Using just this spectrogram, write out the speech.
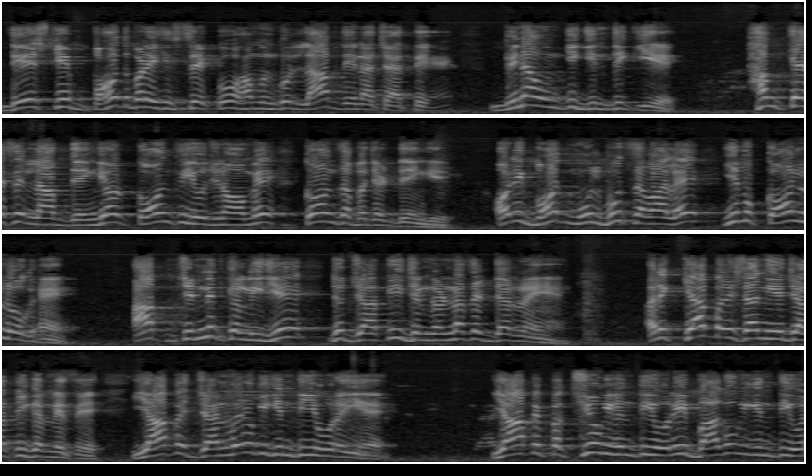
देश के बहुत बड़े हिस्से को हम उनको लाभ देना चाहते हैं, बिना उनकी गिनती किए, हम कैसे लाभ देंगे और कौन सी योजनाओं में कौन सा बजट देंगे? और एक बहुत मूलभूत सवाल है, ये वो कौन लोग हैं? आप चिन्हित कर लीजिए जो जाति जनगणना से डर रहे हैं। अरे क्या परेशानी है जाति करने से? यहाँ पे जानवरों की गिनती हो रही है। यहाँ पे पक्षियों की गिनती हो रही, बाघों की गिनती हो रही।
